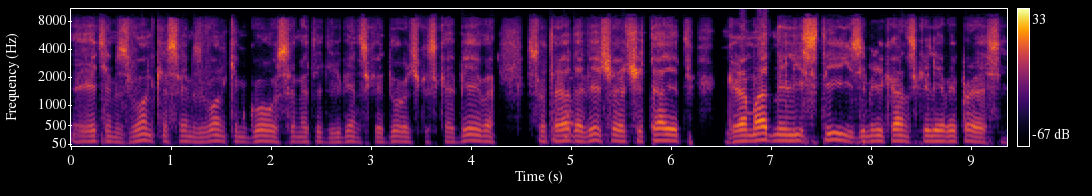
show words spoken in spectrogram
этим звонким, своим звонким голосом эта деревенская дурочка Скобеева с утра до вечера читает громадные листы из американской левой прессы.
